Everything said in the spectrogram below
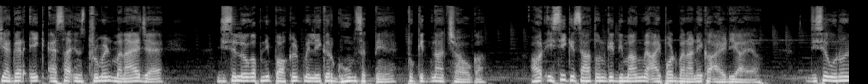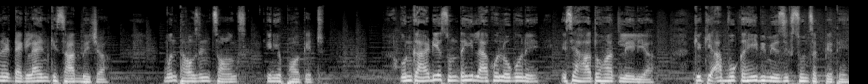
कि अगर एक ऐसा इंस्ट्रूमेंट बनाया जाए, जिसे लोग अपनी पॉकेट में लेकर घूम सकते हैं तो कितना अच्छा होगा। और इसी के साथ उनके दिमाग में आईपॉड बनाने का आइडिया आया, जिसे उन्होंने टैगलाइन के साथ भेजा one thousand songs in your pocket उनका आइडिया सुनते ही लाखों लोगों ने इसे हाथों हाथ ले लिया। क्योंकि अब वो कहीं भी म्यूज़िक सुन सकते थे।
